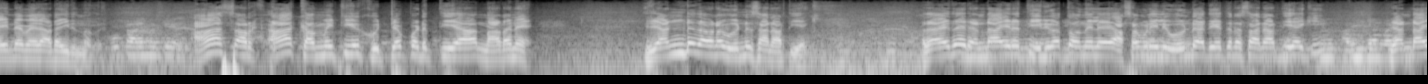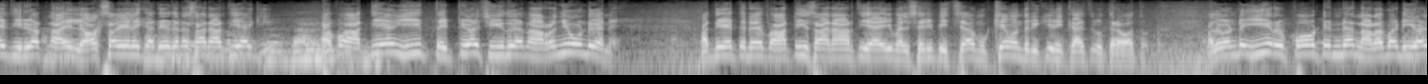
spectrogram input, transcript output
അതിന്റെ മേലെ അടയിരുന്നത്. ആ സർ ആ കമ്മിറ്റിയിൽ കുറ്റപ്പെടുത്തിയ നടനെ രണ്ട് തവണ വീണ്ടും സ്ഥാനാർത്ഥിയാക്കി. അതായത് രണ്ടായിരത്തി ഇരുപത്തൊന്നിലെ അസംബ്ലിയിൽ വീണ്ടും അദ്ദേഹത്തിനെ സ്ഥാനാർത്ഥിയാക്കി. രണ്ടായിരത്തി ഇരുപത്തിനാലിൽ ലോക്സഭയിലേക്ക് അദ്ദേഹത്തിനെ സ്ഥാനാർത്ഥിയാക്കി. അപ്പോൾ അദ്ദേഹം ഈ തെറ്റുകൾ ചെയ്തു എന്ന് അറിഞ്ഞുകൊണ്ട് തന്നെ അദ്ദേഹത്തിനെ പാർട്ടി സ്ഥാനാർത്ഥിയായി മത്സരിപ്പിച്ച മുഖ്യമന്ത്രിക്കും ഇക്കാര്യത്തിൽ ഉത്തരവാദിത്തമുണ്ട് അതുകൊണ്ട് ഈ റിപ്പോർട്ടിന്റെ നടപടികൾ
